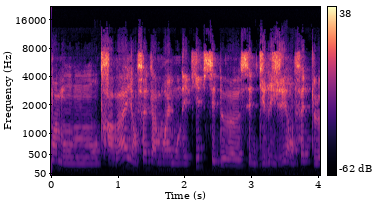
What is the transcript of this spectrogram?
moi mon, mon, travail en fait à moi et mon équipe, c'est de c'est de diriger en fait le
